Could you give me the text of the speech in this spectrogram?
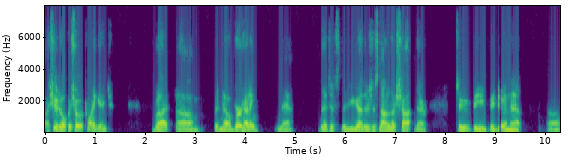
I shoot open choke 20 gauge. But um, but no bird hunting. Nah, that just you got there's just not enough shot there to be be doing that uh,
